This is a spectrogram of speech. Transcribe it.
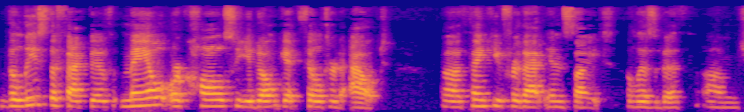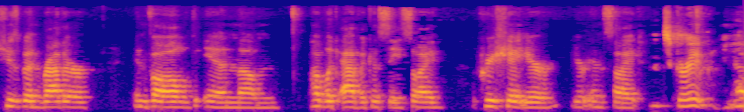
the least effective. Mail or call so you don't get filtered out. Uh, thank you for that insight, Elizabeth. Um, she's been rather involved in um, public advocacy, so I appreciate your your insight. That's great. Yeah.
